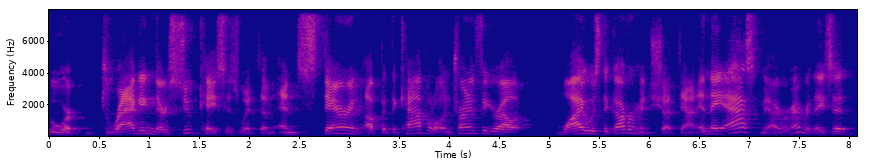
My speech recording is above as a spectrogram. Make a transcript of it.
who were dragging their suitcases with them and staring up at the Capitol and trying to figure out why was the government shut down? And they asked me, I remember they said,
